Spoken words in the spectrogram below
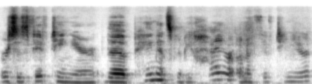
versus 15 year, the payment's going to be higher on a 15 year,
